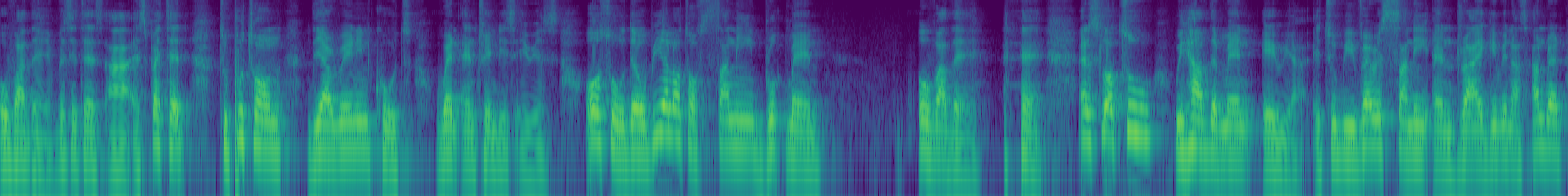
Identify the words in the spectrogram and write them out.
over there. Visitors are expected to put on their raining coats when entering these areas. Also, there will be a lot of sunny Brookmen over there. and slot two, we have the main area. It will be very sunny and dry, giving us 100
